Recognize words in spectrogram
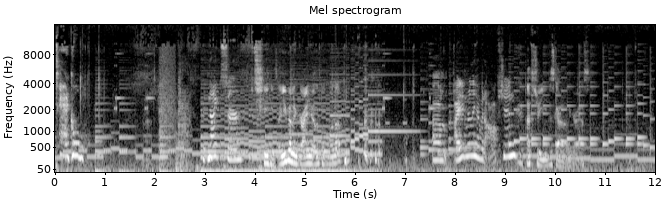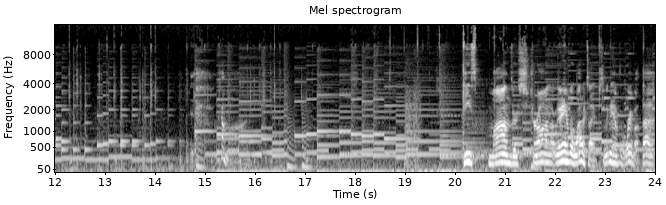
Tackle. Jeez, are you gonna grind your other Pokemon up? Um, I didn't really have an option. That's true, you just got out of the grass. Come on. These mons are strong. We don't have a water type, so we didn't have to worry about that.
